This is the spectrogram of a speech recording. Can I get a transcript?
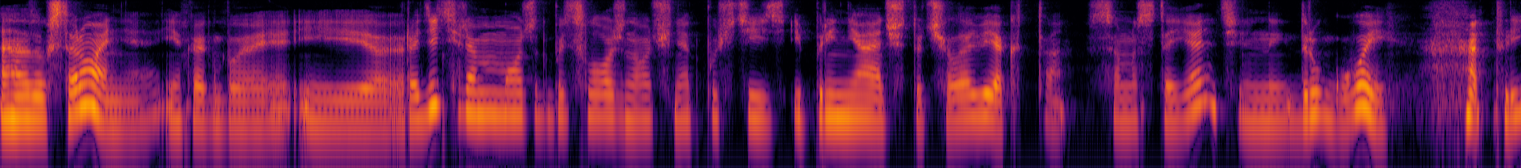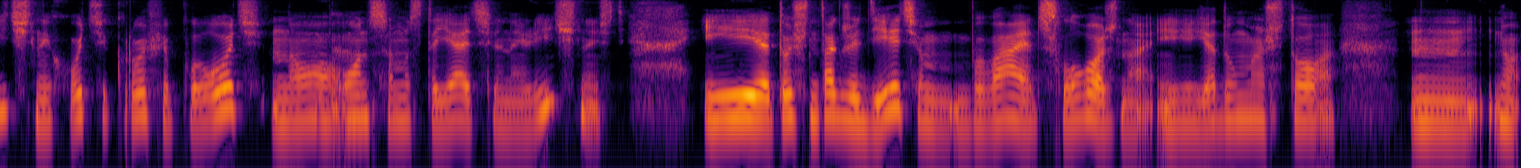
Она двухсторонняя, и как бы и родителям может быть сложно очень отпустить и принять, что человек-то самостоятельный, другой, отличный, хоть и кровь и плоть, но Да. он самостоятельная личность. И точно так же детям бывает сложно. И я думаю, что ну,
